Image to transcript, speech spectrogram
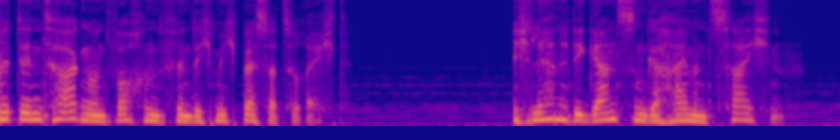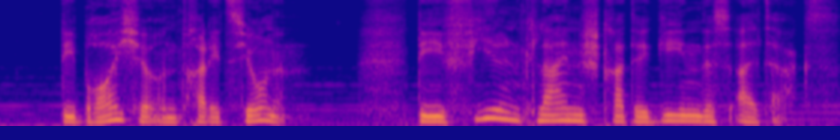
Mit den Tagen und Wochen finde ich mich besser zurecht. Ich lerne die ganzen geheimen Zeichen, die Bräuche und Traditionen, die vielen kleinen Strategien des Alltags.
